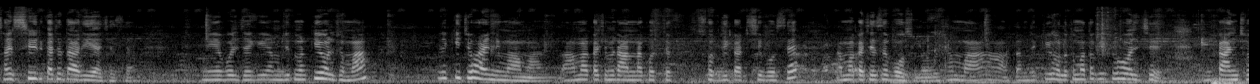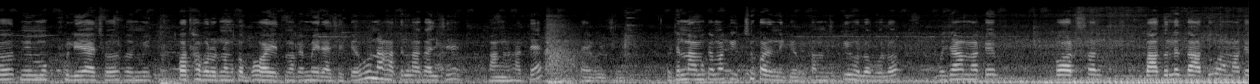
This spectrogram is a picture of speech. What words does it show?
সেই সিঁড়ির কাছে দাঁড়িয়ে আছে, স্যার। নিয়ে বলছে কি, আমি যে তোমার কী বলছো, মা? কিছু হয়নি, মা, আমার। আমার কাছে আমি রান্না করতে সবজি কাটছি বসে। আমার কাছে এসে বসল। বলছে, মা আমি কী হলো? তোমার তো কিছু হয়েছে তুমি কাঁদছো, তুমি মুখ ফুলিয়ে আছো, তুমি কথা বলো না, আমাকে ভয়ে তোমাকে মেরেছে। কেউ না হাতে লাগালছে, ভাঙা হাতে। তাই বলছে। বলছে, না, আমাকে আমার কিচ্ছু করেনি কেউ। আমি যে কী হলো, বলো? বলছে, আমাকে বর্ষার বাদলের দাদু আমাকে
